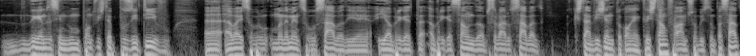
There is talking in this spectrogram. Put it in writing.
digamos assim, de um ponto de vista positivo, uh, a lei sobre o mandamento sobre o sábado e a, e a, a obrigação de observar o sábado que está vigente para qualquer cristão, falámos sobre isso no passado,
